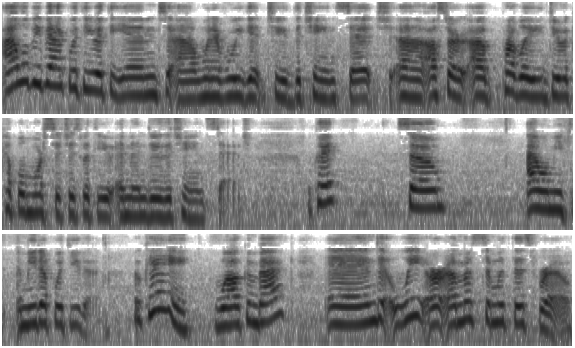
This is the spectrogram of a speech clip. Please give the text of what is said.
I will be back with you at the end uh, whenever we get to the chain stitch. Uh, I'll start, I'll probably do a couple more stitches with you and then do the chain stitch. Okay, so I will meet, meet up with you then. Okay, welcome back. And we are almost done with this row.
